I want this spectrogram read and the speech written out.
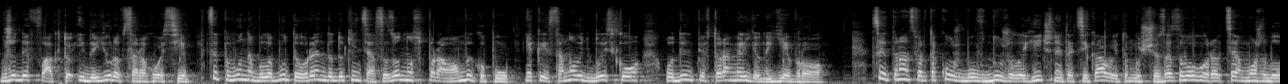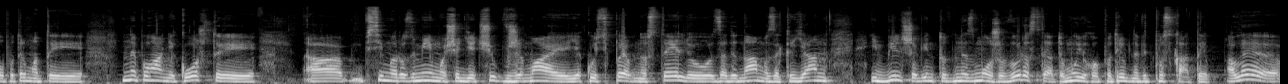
вже де-факто і де юре в Сарагосі. Це повинна була бути оренда до кінця сезону з правом викупу, який становить близько 1,5 мільйони євро. Цей трансфер також був дуже логічний та цікавий, тому що за свого гравця можна було отримати непогані кошти. А всі ми розуміємо, що Дячук вже має якусь певну стелю за Динамо, за киян, і більше він тут не зможе вирости, а тому його потрібно відпускати. Але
